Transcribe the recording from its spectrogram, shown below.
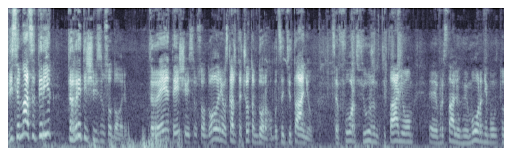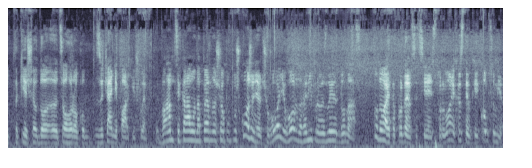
18 рік 3800 доларів. 3800 доларів. Ви скажете, що так дорого? Бо це Титаніум. Це Ford Fusion Titanium е, в рестайлінговій морді, бо тут такі ще до е, цього року звичайні парки йшли. Вам цікаво, напевно, що по пошкодженням, чого його взагалі привезли до нас. Ну давайте пройдемося цією стороною. Христинка і консумір.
